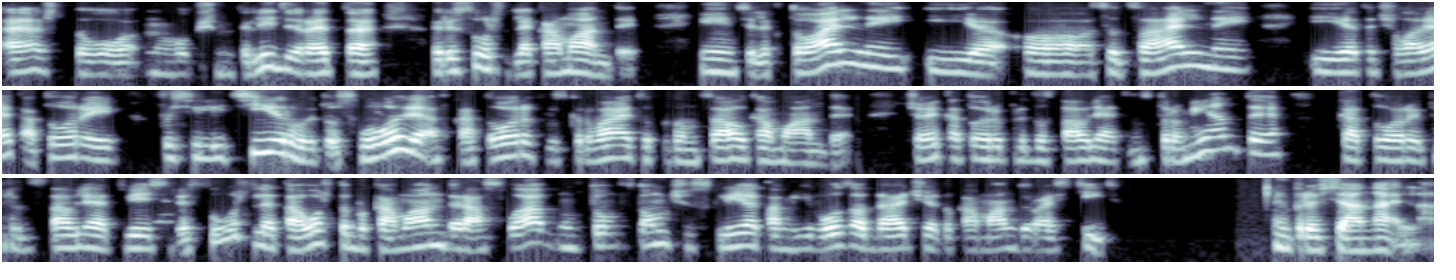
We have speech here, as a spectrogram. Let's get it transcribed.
да, что, ну, в общем-то, лидер – это ресурс для команды, и интеллектуальный, и э, социальный, и это человек, который фасилитирует условия, в которых раскрывается потенциал команды. Человек, который предоставляет инструменты, который предоставляет весь ресурс для того, чтобы команда росла, ну, в, том, в том числе там, его задача эту команду растить профессионально.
